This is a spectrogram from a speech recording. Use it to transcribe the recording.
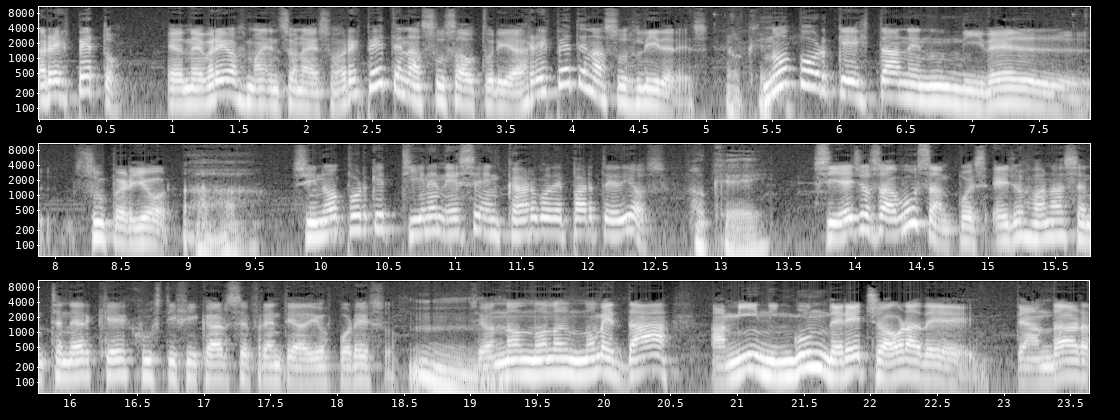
respeto. En Hebreos menciona eso. Respeten a sus autoridades, respeten a sus líderes. No porque están en un nivel superior, sino porque tienen ese encargo de parte de Dios. Okay. Si ellos abusan, pues ellos van a tener que justificarse frente a Dios por eso. Hmm. no, no, no, me da a mí ningún derecho ahora de, de andar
